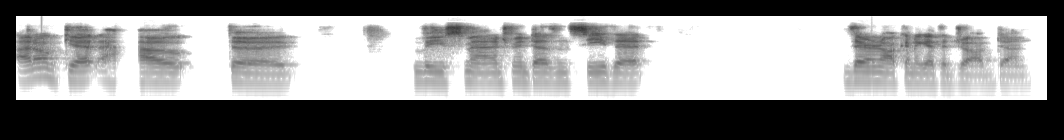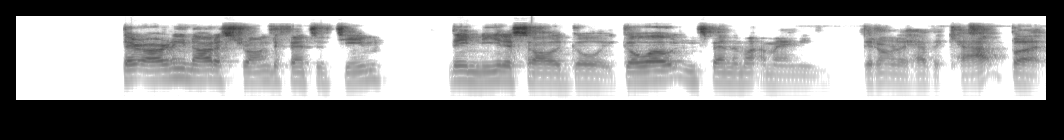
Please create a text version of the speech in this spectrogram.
I don't get how the Leafs management doesn't see that they're not going to get the job done. They're already not a strong defensive team. They need a solid goalie. Go out and spend the money. I mean, they don't really have the cap, but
